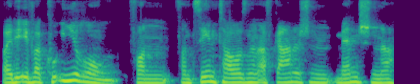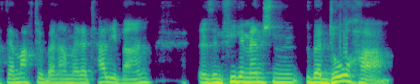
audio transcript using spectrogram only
Bei der Evakuierung von, von Zehntausenden afghanischen Menschen nach der Machtübernahme der Taliban äh, sind viele Menschen über Doha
